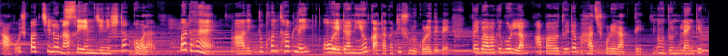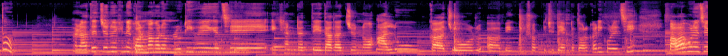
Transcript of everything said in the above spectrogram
সাহস পাচ্ছিল না সেম জিনিসটা করার। বাট হ্যাঁ আর একটুক্ষণ থাকলেই ও এটা নিয়েও কাটাকাটি শুরু করে দেবে। তাই বাবাকে বললাম, আপাতত এটা ভাজ করে রাখতে। নতুন ব্ল্যাঙ্কেট তো? রাতের জন্য এখানে গরমা গরম রুটি হয়ে গেছে। এখানটাতে দাদার জন্য আলু, গাজর বেগুন সব কিছু দিয়ে একটা তরকারি করেছি। বাবা বলেছে,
